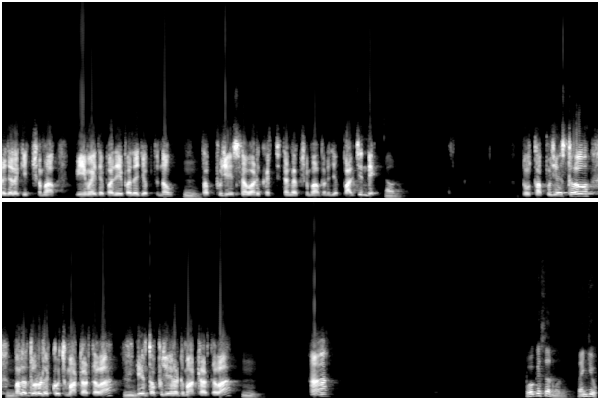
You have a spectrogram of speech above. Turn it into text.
ప్రజలకి క్షమా మేమైతే పదే పదే చెప్తున్నాం. తప్పు చేసిన వాడు ఖచ్చితంగా క్షమాపణ చెప్పాల్సిందే. అవును. నువ్వు తప్పు చేస్తావు మళ్ళీ దొరలు ఎక్కువ వచ్చి మాట్లాడతావా ఏం తప్పు చేయనట్టు మాట్లాడతావా? ఓకే సార్ మరి. Thank you.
